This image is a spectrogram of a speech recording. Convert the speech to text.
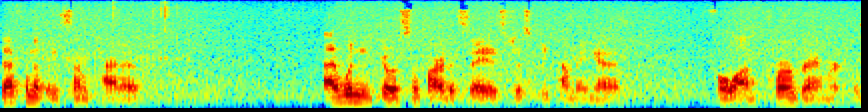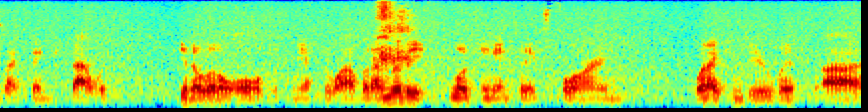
definitely some kind of. I wouldn't go so far to say it's just becoming a full-on programmer because I think that would get a little old with me after a while. But I'm really looking into exploring what I can do with uh,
